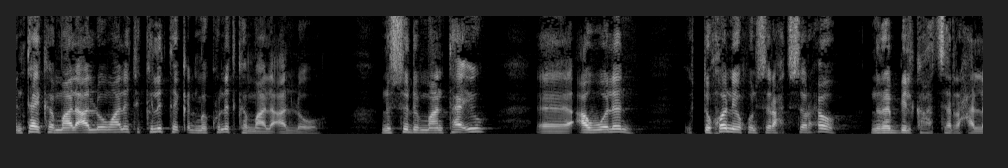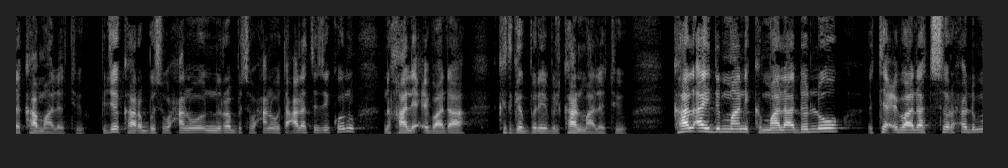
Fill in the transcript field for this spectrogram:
እንታይ ከማልእ ኣለዎ ማለት እዩ ክልተ ቅድመ ኩነት ከማልእ ኣለዎ ንሱ ድማ እንታይ እዩ ኣወለን ዝኾነ ይኹን ስራሕ ትሰርሖ ንረቢ ኢልካ ክትሰርሕ ኣለካ ማለት እዩ ብጀካ ረቢ ስብሓን ወተላ ተዘይኮይኑ ንካሊእ ዕባዳ ክትገብር የብልካን ማለት እዩ ካልኣይ ድማ ክማላእ ደለዎ እቲ ዕባዳ ትሰርሖ ድማ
